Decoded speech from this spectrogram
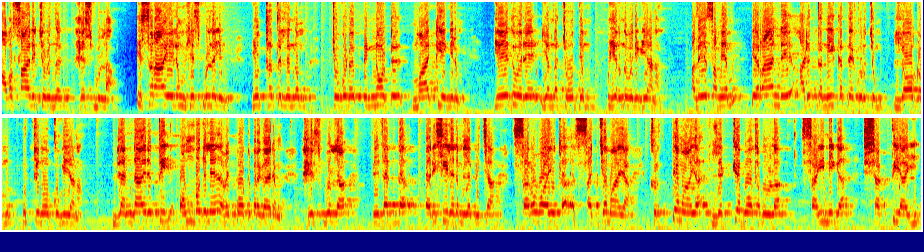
അവസാനിച്ചുവെന്ന് ഹിസ്ബുള്ള. ഇസ്രായേലും ഹിസ്ബുള്ളയും യുദ്ധത്തിൽ നിന്നും ചുവട് പിന്നോട്ട് മാറ്റിയെങ്കിലും ഏതുവരെ എന്ന ചോദ്യം ഉയർന്നു വരികയാണ്. അതേസമയം ഇറാന്റെ അടുത്ത നീക്കത്തെക്കുറിച്ചും ലോകം ഉറ്റുനോക്കുകയാണ്. രണ്ടായിരത്തി ഒമ്പതിലെ റിപ്പോർട്ട് പ്രകാരം ഹിസ്ബുല്ല വിദഗ്ധ പരിശീലനം ലഭിച്ച സർവായുധ സജ്ജമായ കൃത്യമായ ലക്ഷ്യബോധമുള്ള സൈനിക ശക്തിയായി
